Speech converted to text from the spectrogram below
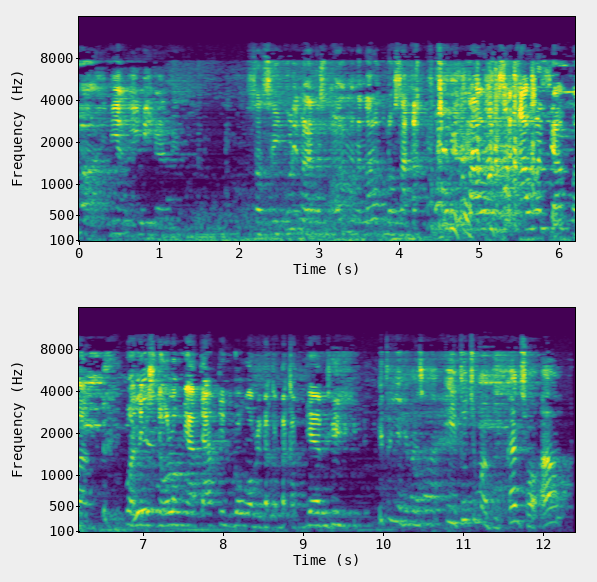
wah ini yang ini kan 1500 orang mengenal dosa kamu tahu dosa kamu siapa wah ini nyolong nih hati-hati gue gak boleh deket-deket dia nih Itu jadi masalah. Itu cuma bukan soal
